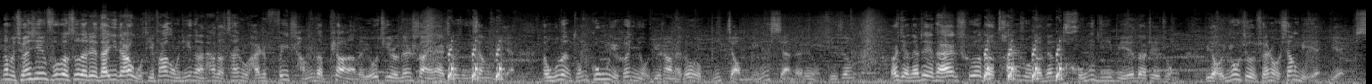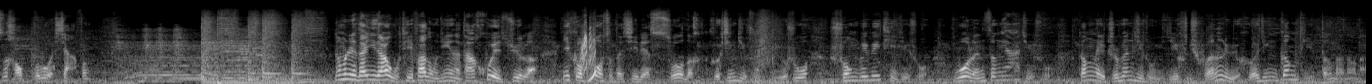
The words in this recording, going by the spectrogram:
那么全新福克斯的这台 1.5T 发动机呢，它的参数还是非常的漂亮的，尤其是跟上一代车型相比，那无论从功率和扭矩上面都有比较明显的这种提升。而且呢，这台车的参数呢，跟同级别的这种比较优秀的选手相比，也丝毫不落下风。那么这台 1.5T 发动机呢，它汇聚了 EcoBoost 系列所有的核心技术，比如说双 VVT 技术、涡轮增压技术、缸内直喷技术以及全铝合金钢体等等等等。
